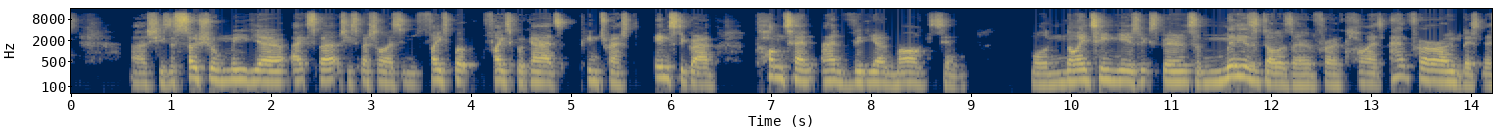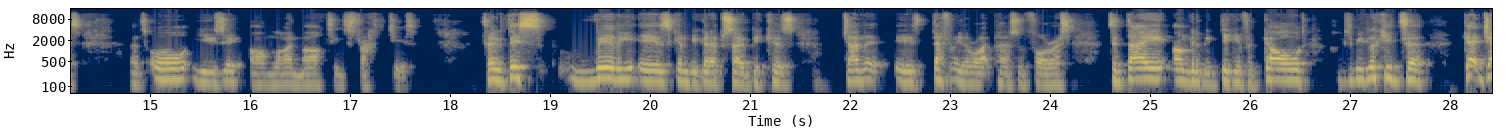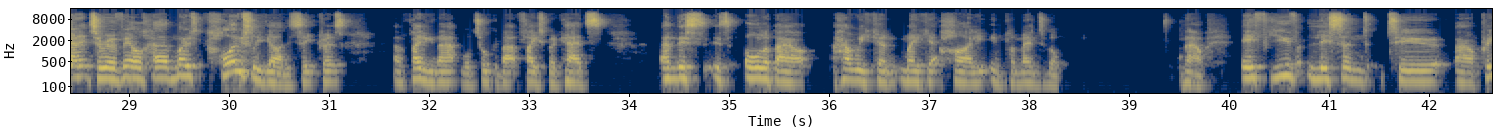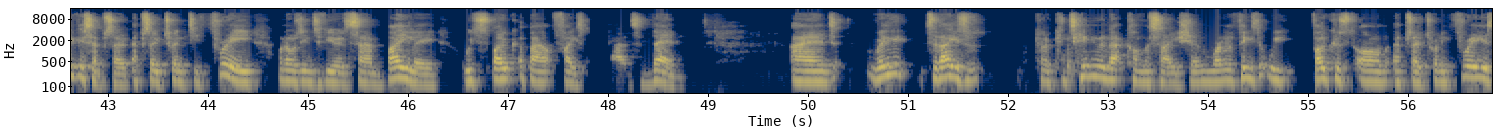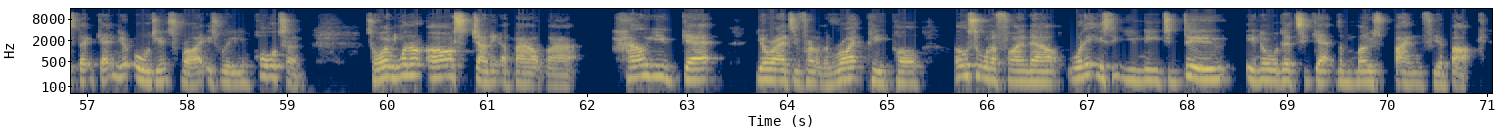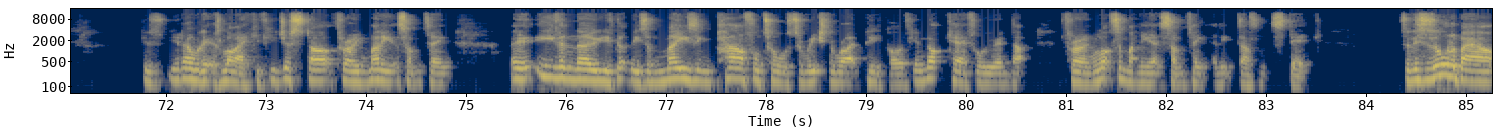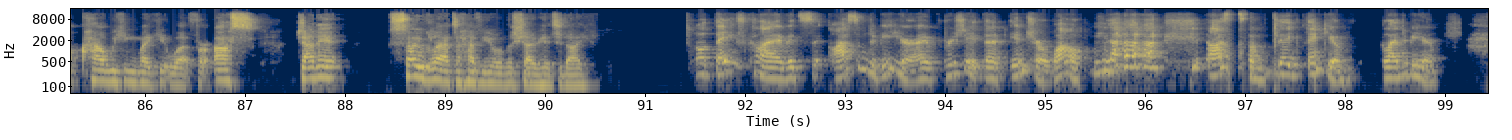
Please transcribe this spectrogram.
Uh, she's a social media expert. She specializes in Facebook, Facebook ads, Pinterest, Instagram, content, and video marketing. More than 19 years of experience and millions of dollars earned for her clients and for her own business. And it's all using online marketing strategies. So this really is going to be a good episode because Janet is definitely the right person for us. Today, I'm going to be digging for gold. I'm going to be looking to get Janet to reveal her most closely guarded secrets. And failing that, we'll talk about Facebook ads. And this is all about how we can make it highly implementable. Now, if you've listened to our previous episode, episode 23, when I was interviewing Sam Bailey, we spoke about Facebook ads then. And really, today is kind of continuing that conversation. One of the things that we focused on episode 23 is that getting your audience right is really important. So I want to ask Janet about that, how you get your ads in front of the right people. I also want to find out what it is that you need to do in order to get the most bang for your buck. Because you know what it's like. If you just start throwing money at something, even though you've got these amazing, powerful tools to reach the right people, if you're not careful, you end up throwing lots of money at something and it doesn't stick. So, this is all about how we can make it work for us. Janet, so glad to have you on the show here today. Oh, thanks, Clive. It's awesome to be here. I appreciate that intro. Wow. awesome. Thank, thank you. Glad to be here.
